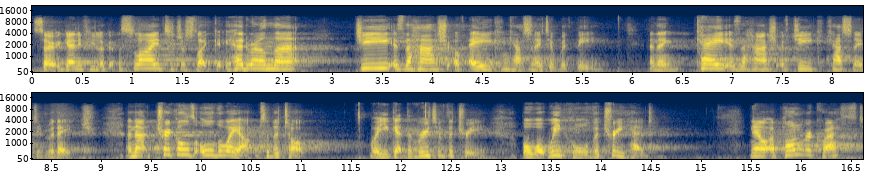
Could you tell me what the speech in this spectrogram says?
So again, if you look at the slide, to just like get your head around that, G is the hash of A concatenated with B. And then K is the hash of G concatenated with H. And that trickles all the way up to the top, where you get the root of the tree, or what we call the tree head. Now, upon request,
